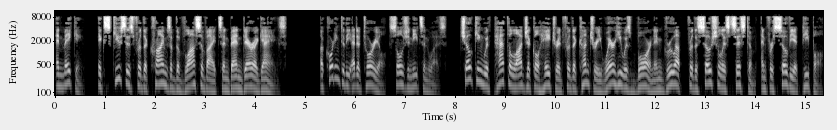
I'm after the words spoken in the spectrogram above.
and making «excuses for the crimes of the Vlasovites and Bandera gangs». According to the editorial, Solzhenitsyn was choking with pathological hatred for the country where he was born and grew up, for the socialist system, and for Soviet people.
